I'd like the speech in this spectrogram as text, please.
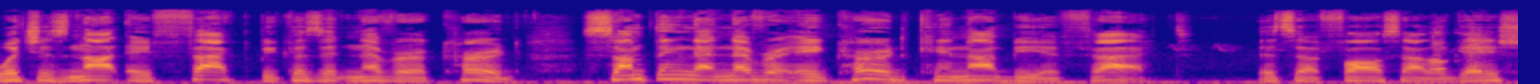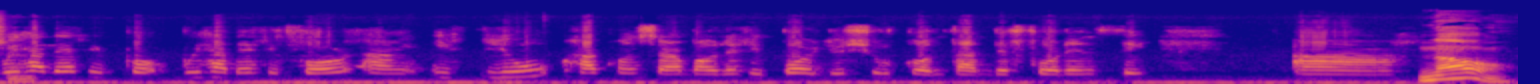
which is not a fact because it never occurred. Something that never occurred cannot be a fact. It's a false allegation. Okay, we had a report. We had a report, and if you have concern about the report, you should contact the forensic. Uh, no,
